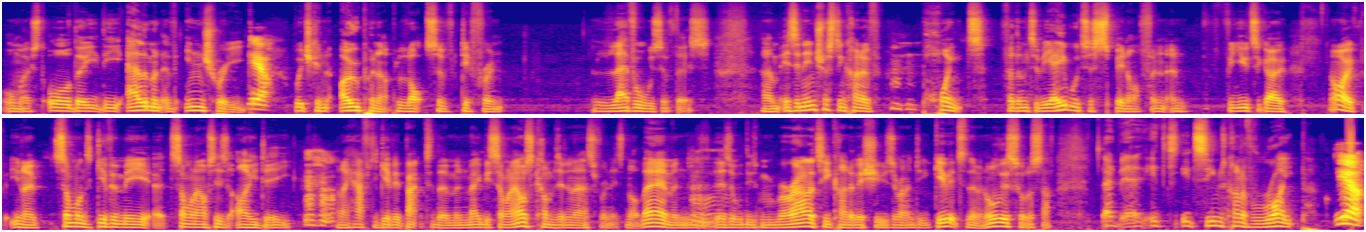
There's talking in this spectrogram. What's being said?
almost or the, the element of intrigue Yeah. which can open up lots of different levels of this um, is an interesting kind of point for them to be able to spin off and, and for you to go oh I've, you know someone's given me uh, someone else's id and i have to give it back to them and maybe someone else comes in and asks for it and it's not them and there's all these morality kind of issues around do you give it to them and all this sort of stuff that, it, it seems kind of ripe Yeah.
